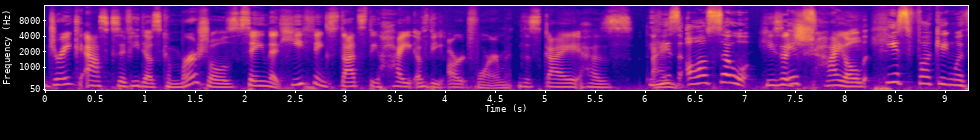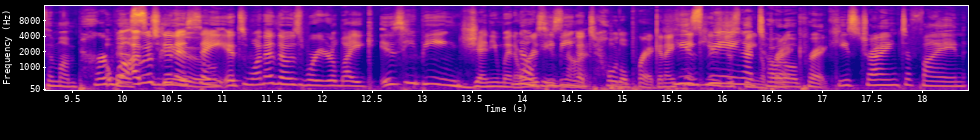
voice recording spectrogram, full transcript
Drake asks if he does commercials, saying that he thinks that's the height of the art form. This guy has He's I- also he's a child. He's fucking with him on purpose. Well, I was gonna say it's one of those where you're like, is he being genuine No, or is he being a total prick? And I he's think he's being, just a being total prick. prick. He's trying to find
